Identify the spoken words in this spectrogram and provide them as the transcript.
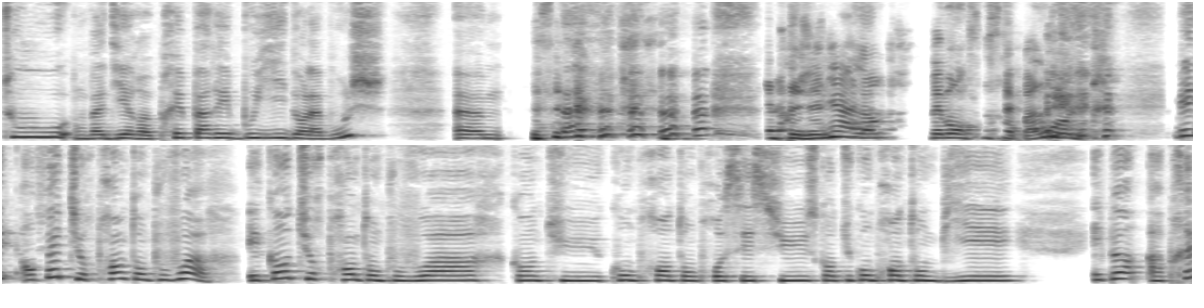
tout, on va dire, préparé bouilli dans la bouche. Euh, c'est génial, hein mais bon, ce serait pas drôle. Mais en fait, tu reprends ton pouvoir. Et quand tu reprends ton pouvoir, quand tu comprends ton processus, quand tu comprends ton biais, eh ben après,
